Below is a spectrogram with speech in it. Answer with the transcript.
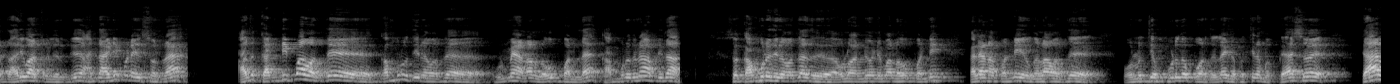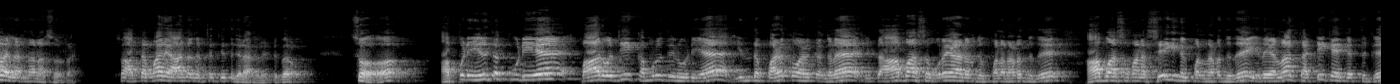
அந்த அறிவாற்றல் இருக்குது அந்த அடிப்படையில் சொல்கிறேன் அது கண்டிப்பாக வந்து கம்ருதீனை வந்து உண்மையாலாம் லவ் பண்ணல. கம்ருதினா அப்படிதான். ஸோ கம்ருதீனை வந்து அது அவ்வளோ அந்யோன்யமாக லவ் பண்ணி கல்யாணம் பண்ணி இவங்கெல்லாம் வந்து ஒன்றுத்தையும் பிடுங்க போகிறது இல்லை. இதை பற்றி நம்ம பேசவே தேவையில்லைன்னு தான் நான் சொல்கிறேன் ஸோ அந்த மாதிரி ஆதங்கத்தை தீர்த்துக்கிறாங்க ரெண்டு பேரும். ஸோ அப்படி இருக்கக்கூடிய பார்வதி கமருதீனுடைய இந்த பழக்க வழக்கங்களை இந்த ஆபாச உரையாடல்கள் பல நடந்தது ஆபாசமான செய்கைகள் பல நடந்தது. இதையெல்லாம் தட்டி கேட்கறதுக்கு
